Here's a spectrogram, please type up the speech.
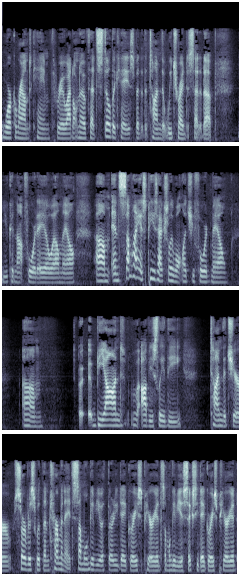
workaround came through. I don't know if that's still the case, but at the time that we tried to set it up, you could not forward AOL mail. Um, and some ISPs actually won't let you forward mail um, beyond obviously the time that your service with them terminates. Some will give you a 30 day grace period, some will give you a 60 day grace period.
